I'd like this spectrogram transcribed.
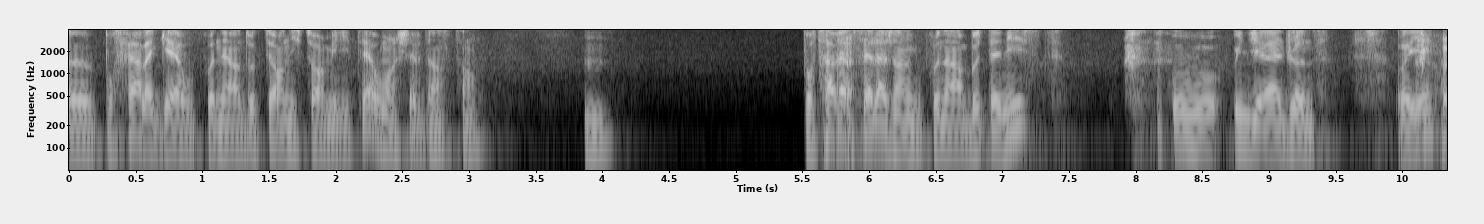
euh, pour faire la guerre, vous prenez un docteur en histoire militaire ou un chef d'instinct? Hmm. Pour traverser la jungle, vous prenez un botaniste ou Indiana Jones? Vous voyez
